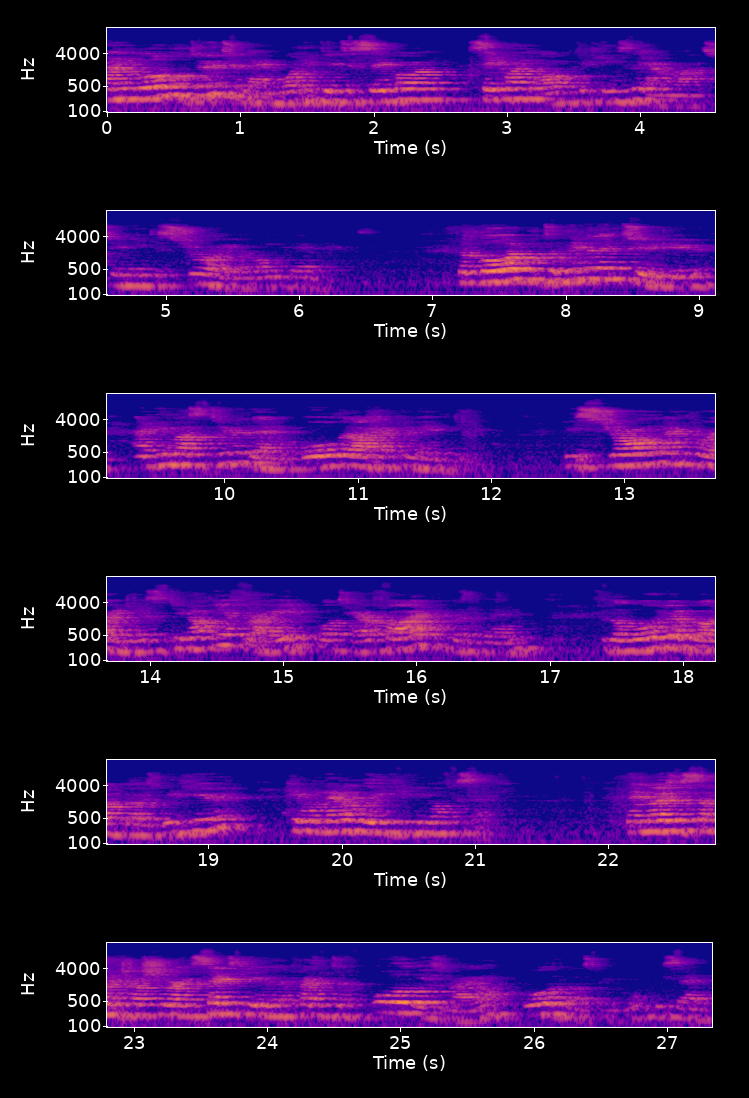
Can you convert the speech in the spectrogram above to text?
And the Lord will do to them what he did to Sihon, Sihon Og, the kings of the Amorites, whom he destroyed along with their lands. The Lord will deliver them to you, and you must do to them all that I have commanded you. Be strong and courageous. Do not be afraid or terrified because of them, for the Lord your God goes with you. He will never leave you nor forsake you. Then Moses summoned Joshua and said to him in the presence of all Israel, all of God's people, he said,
